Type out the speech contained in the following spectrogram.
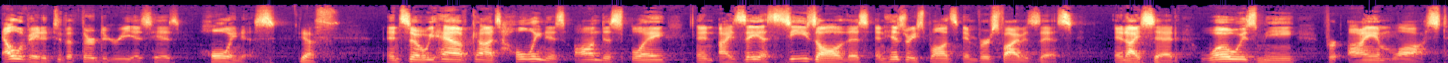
elevated to the third degree is His holiness, Yes. and so we have God's holiness on display. And Isaiah sees all of this, and his response in verse five is this: "And I said, Woe is me, for I am lost."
